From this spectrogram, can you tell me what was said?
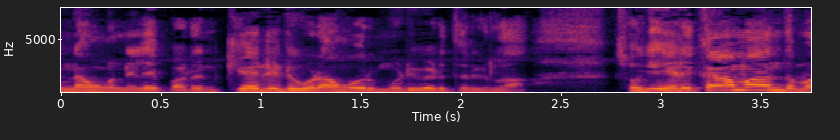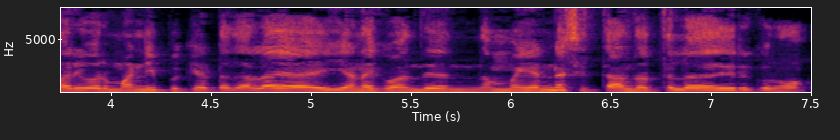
என்ன உங்கள் நிலைப்பாடுன்னு கேட்டுட்டு கூட அவங்க ஒரு முடிவு எடுத்துருக்கலாம். ஸோ எடுக்காமல் அந்த மாதிரி ஒரு மன்னிப்பு கேட்டதால் எனக்கு வந்து நம்ம என்ன சித்தாந்தத்தில் இருக்கிறோம்?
